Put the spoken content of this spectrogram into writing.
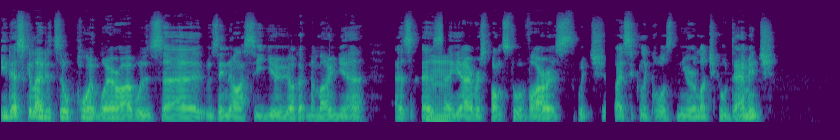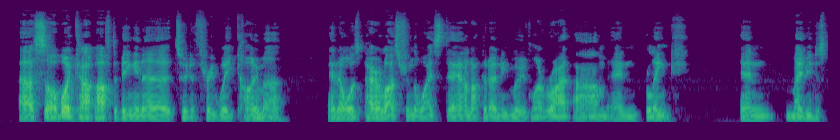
It escalated to a point where I was uh, was in ICU. I got pneumonia as as Mm. a uh, response to a virus, which basically caused neurological damage. Uh, so I woke up after being in a two to three week coma, and I was paralyzed from the waist down. I could only move my right arm and blink, and maybe just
